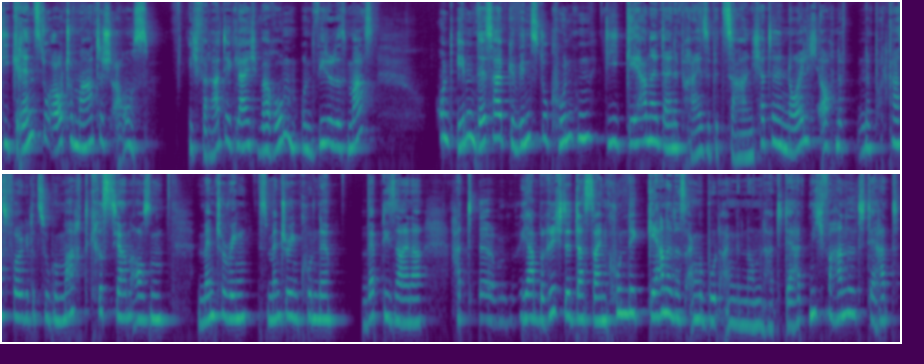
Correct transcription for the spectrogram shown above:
die grenzt du automatisch aus. Ich verrate dir gleich, warum und wie du das machst. Und eben deshalb gewinnst du Kunden, die gerne deine Preise bezahlen. Ich hatte neulich auch eine, eine Podcast-Folge dazu gemacht. Christian aus dem Mentoring, ist Mentoring-Kunde, Webdesigner, hat ähm, ja berichtet, dass sein Kunde gerne das Angebot angenommen hat. Der hat nicht verhandelt, der hat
